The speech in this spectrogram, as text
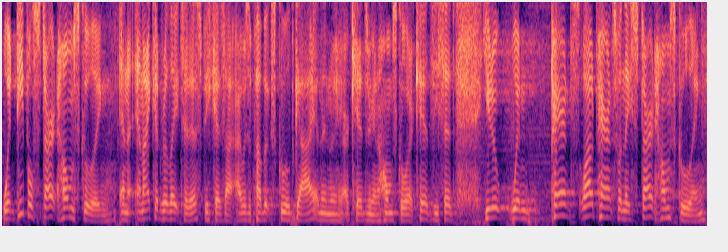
when people start homeschooling, and, and I could relate to this because I, I was a public schooled guy, and then we, our kids are going to homeschool our kids. He said, you know, when parents, a lot of parents, when they start homeschooling,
